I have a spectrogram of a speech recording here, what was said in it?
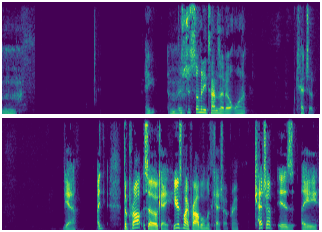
Mm. Mm. There's just so many times I don't want ketchup. Yeah. I the pro so okay, here's my problem with ketchup, right? Ketchup is a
